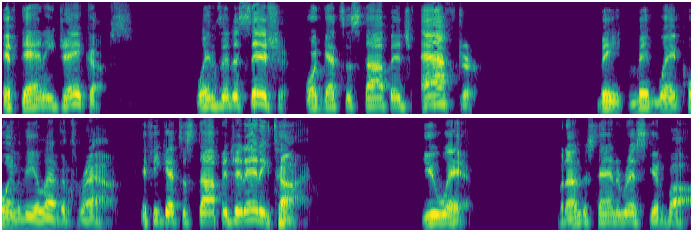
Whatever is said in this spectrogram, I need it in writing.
If Danny Jacobs wins a decision or gets a stoppage after the midway point of the 11th round, if he gets a stoppage at any time, you win. But understand the risk involved.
